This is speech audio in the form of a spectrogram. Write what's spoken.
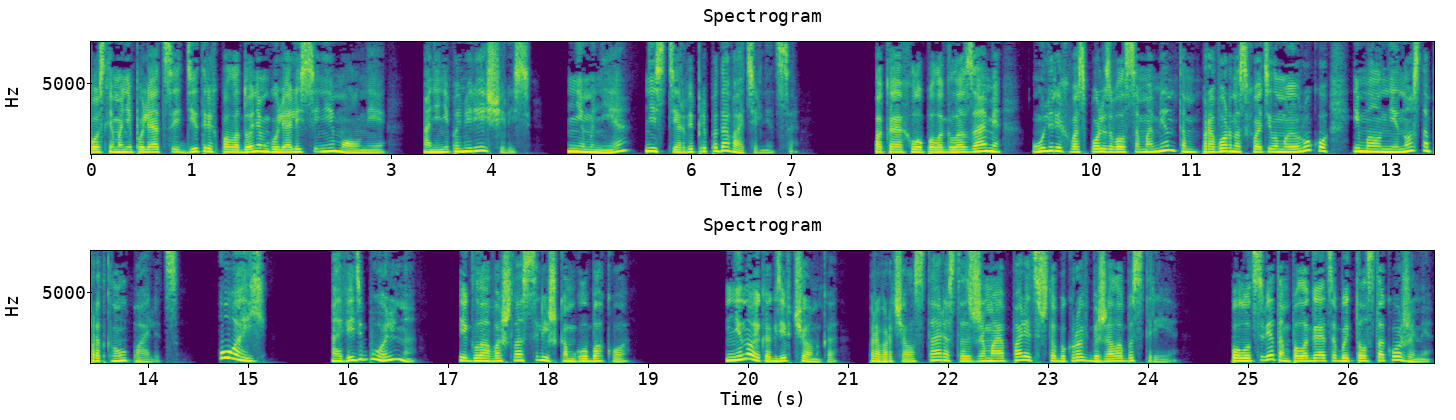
После манипуляции Дитрих по ладоням гуляли синие молнии. Они не померещились. Ни мне, ни стерви преподавательницы. Пока я хлопала глазами, Ульрих воспользовался моментом, проворно схватил мою руку и молниеносно проткнул палец. «Ой!» А ведь больно. Игла вошла слишком глубоко. «Не ной, как девчонка», — проворчал староста, сжимая палец, чтобы кровь бежала быстрее. «Полуцветом полагается быть толстокожими».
